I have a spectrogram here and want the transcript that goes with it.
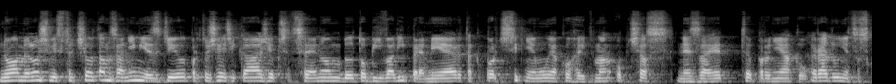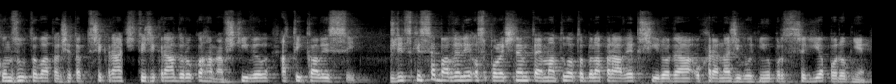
No a Miloš Vystrčil tam za ním jezdil, protože říká, že přece jenom byl to bývalý premiér, tak proč si k němu jako hejtman občas nezajet pro nějakou radu, něco skonzultovat, takže tak třikrát, čtyřikrát do roku ho navštívil a tykali si. Vždycky se bavili o společném tématu a to byla právě příroda, ochrana životního prostředí a podobně.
